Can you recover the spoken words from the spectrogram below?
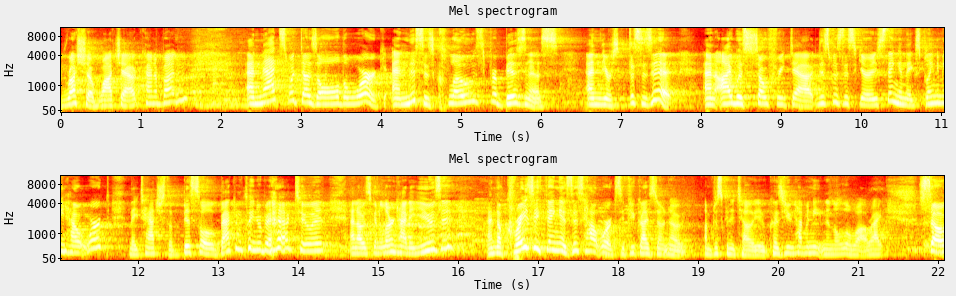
Russia, watch out kind of button. And that's what does all the work. And this is closed for business. And this is it. And I was so freaked out. This was the scariest thing. And they explained to me how it worked. And they attached the Bissell vacuum cleaner bag to it. And I was going to learn how to use it. And the crazy thing is, this is how it works. If you guys don't know, I'm just going to tell you because you haven't eaten in a little while, right? So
